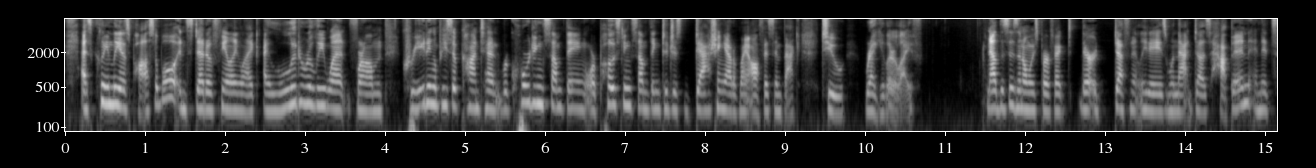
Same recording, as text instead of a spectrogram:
as cleanly as possible, instead of feeling like I literally went from creating a piece of content, recording something, or posting something to just dashing out of my office and back to regular life. Now, this isn't always perfect. There are definitely days when that does happen, and it's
